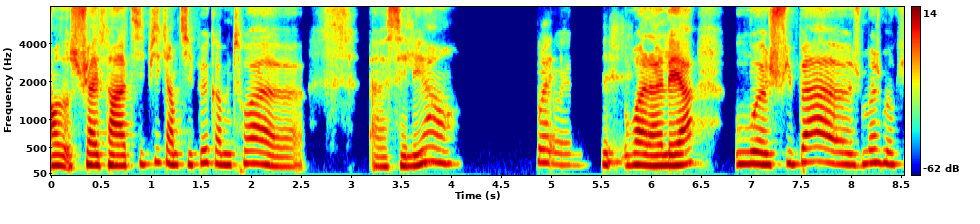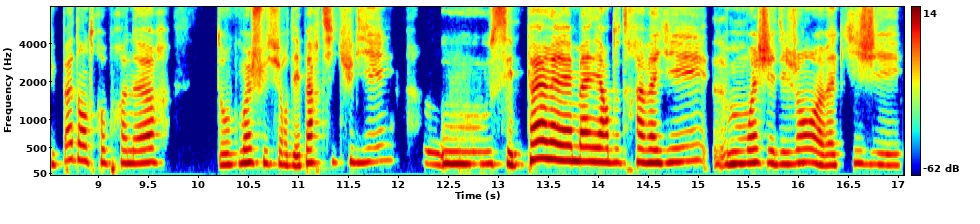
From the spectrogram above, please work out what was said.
je suis enfin, atypique un petit peu comme toi. c'est Léa. Hein. Ouais. Voilà, Léa, où je suis pas, moi, je m'occupe pas d'entrepreneurs. Donc moi, je suis sur des particuliers mmh. où c'est pas la manière de travailler. Euh, moi, j'ai des gens avec qui j'ai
